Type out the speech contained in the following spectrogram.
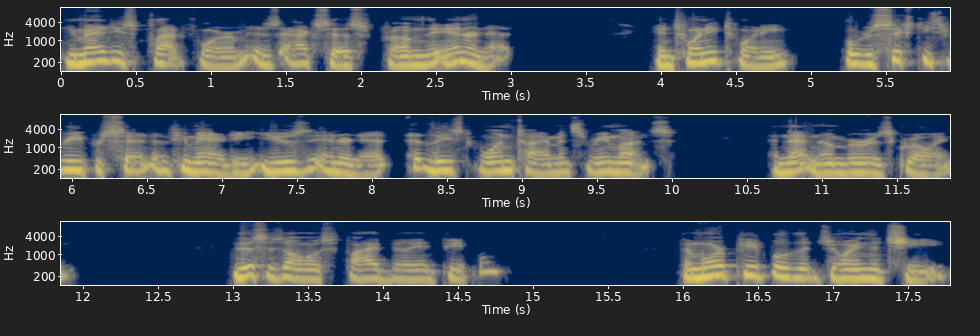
Humanity's platform is accessed from the Internet. In 2020, over 63% of humanity used the Internet at least one time in three months, and that number is growing. This is almost 5 billion people. The more people that join the Chi,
